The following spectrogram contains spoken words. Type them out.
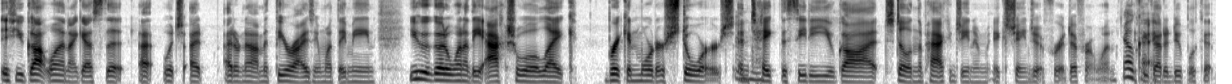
if you got one i guess that uh, which i i don't know i'm theorizing what they mean you could go to one of the actual like brick and mortar stores and Mhm. take the cd you got still in the packaging and exchange it for a different one if you got a duplicate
